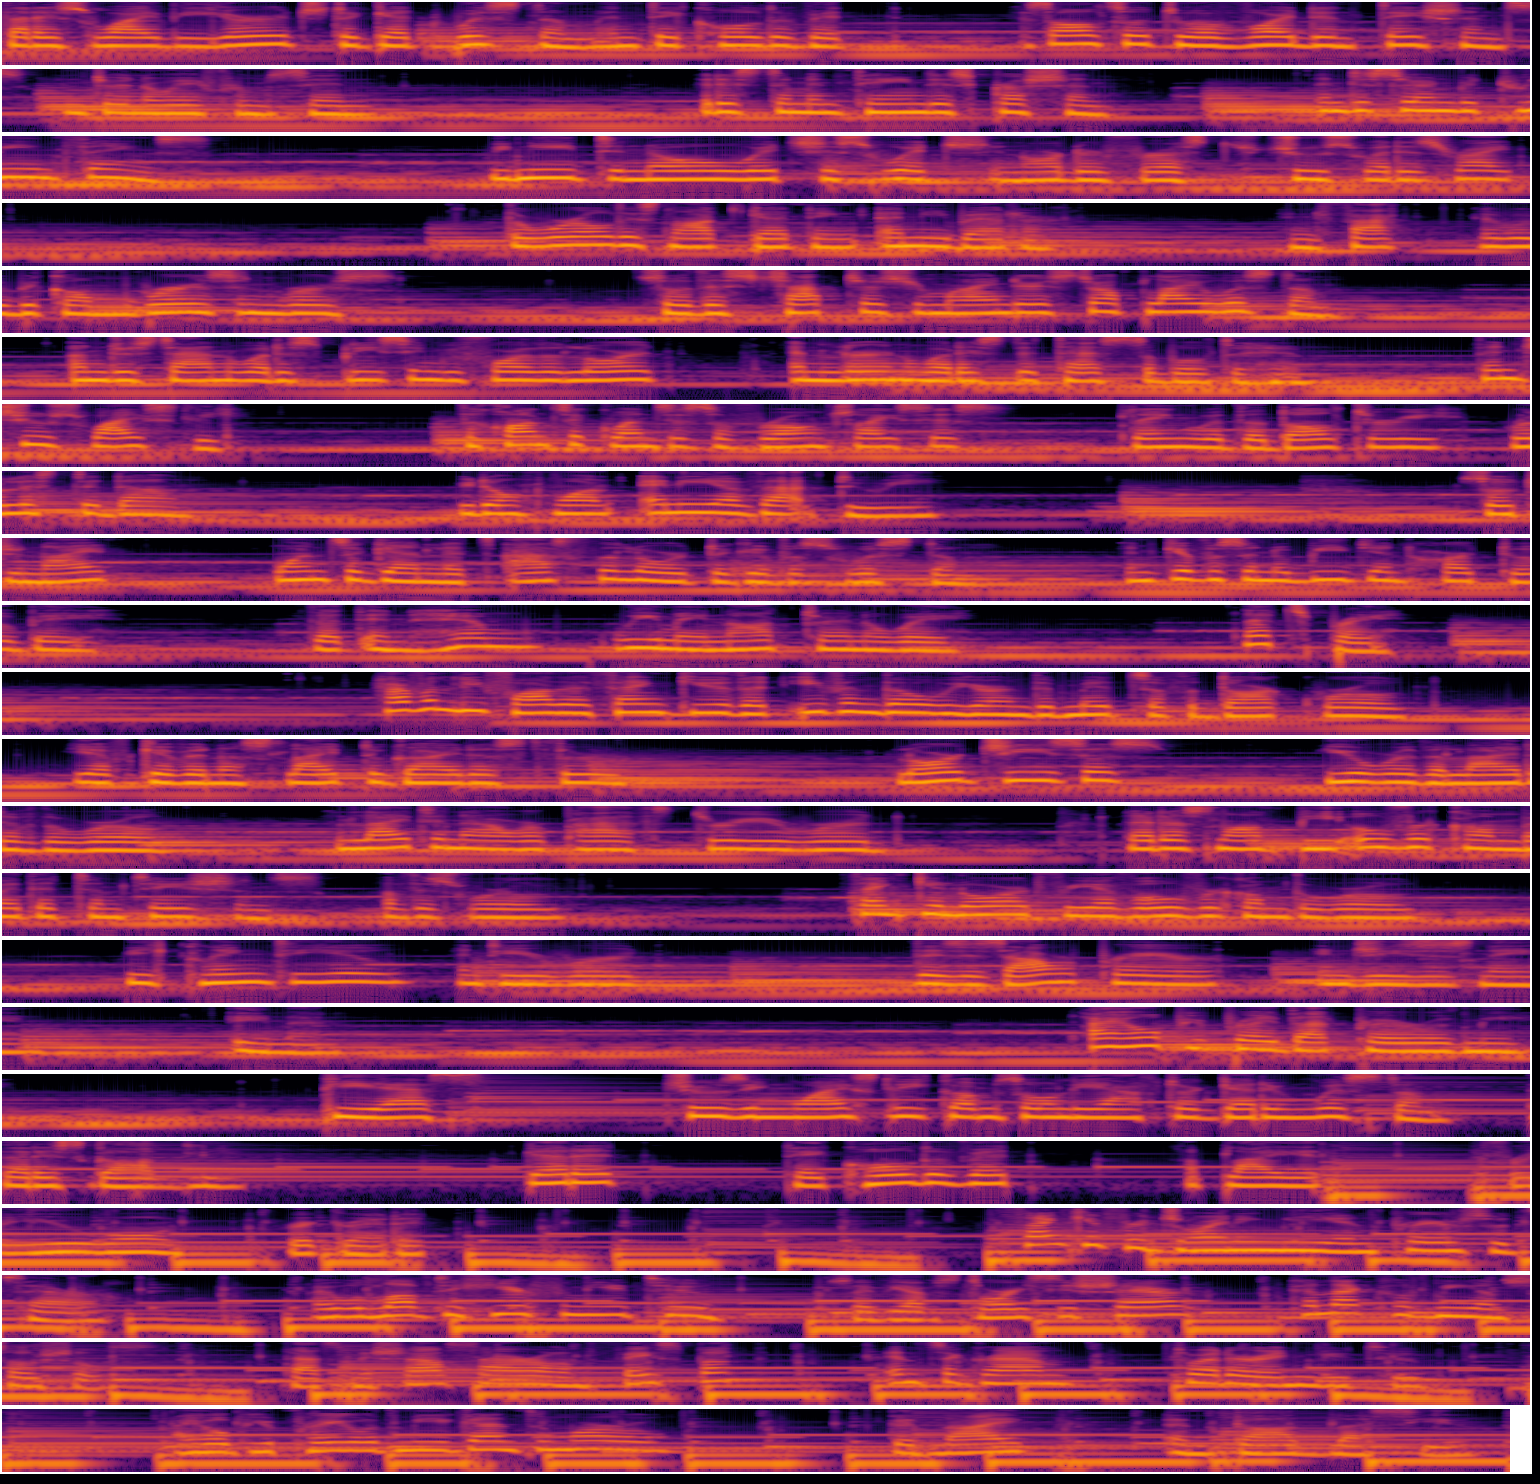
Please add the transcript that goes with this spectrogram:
That is why the urge to get wisdom and take hold of it is also to avoid temptations and turn away from sin. It is to maintain discretion and discern between things we need to know which is which in order for us to choose what is right. The world is not getting any better. In fact, it will become worse and worse. So, this chapter's reminder is to apply wisdom, understand what is pleasing before the Lord, and learn what is detestable to Him. Then choose wisely. The consequences of wrong choices, playing with adultery, were listed down. We don't want any of that, do we? So, tonight, once again, let's ask the Lord to give us wisdom and give us an obedient heart to obey, that in Him we may not turn away. Let's pray. Heavenly Father, thank you that even though we are in the midst of a dark world, you have given us light to guide us through. Lord Jesus, you are the light of the world. Enlighten our paths through your word. Let us not be overcome by the temptations of this world. Thank you, Lord, for you have overcome the world. We cling to you and to your word. This is our prayer in Jesus' name. Amen. I hope you prayed that prayer with me. P.S. Choosing wisely comes only after getting wisdom that is godly. Get it, take hold of it, apply it, for you won't regret it. Thank you for joining me in Prayers with Sarah. I would love to hear from you too. So if you have stories to share, connect with me on socials. That's Michelle Sarah on Facebook, Instagram, Twitter, and YouTube. I hope you pray with me again tomorrow. Good night, and God bless you.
